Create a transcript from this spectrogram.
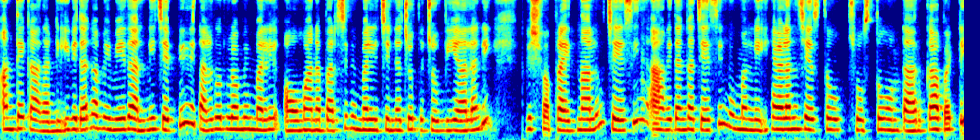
అంతేకాదండి ఈ విధంగా మీ మీద అన్నీ చెప్పి నలుగురిలో మిమ్మల్ని అవమానపరిచి మిమ్మల్ని చిన్న చూపు చూపియాలని విశ్వ ప్రయత్నాలు చేసి ఆ విధంగా చేసి మిమ్మల్ని హేళన చేస్తూ చూస్తూ ఉంటారు. కాబట్టి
